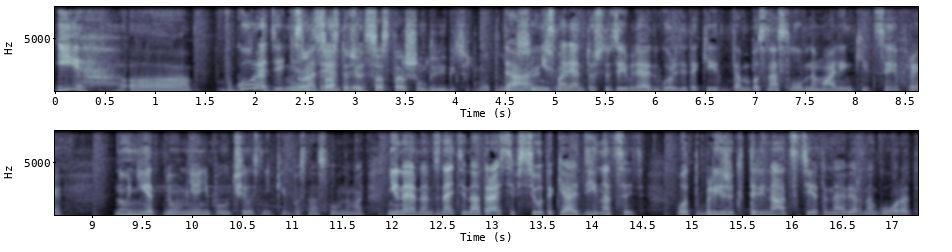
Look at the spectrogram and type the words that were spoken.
И э, в городе, да? Ну, несмотря это, на то, что... это со старшим двигателем. Это вот Да, этим. несмотря на то, что заявляют в городе такие там баснословно маленькие цифры, Ну нет, ну у меня не получилось никаких баснословных. Не, наверное, знаете, на трассе все-таки 11, вот ближе к 13 это, наверное, город.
